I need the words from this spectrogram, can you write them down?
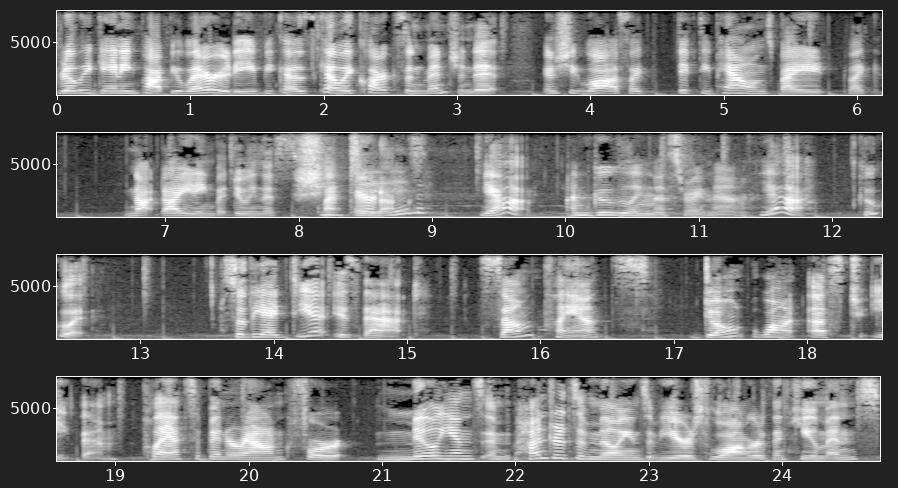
really gaining popularity because Kelly Clarkson mentioned it, and she lost like 50 pounds by like not dieting but doing this she plant did? Yeah. I'm Googling this right now. Yeah. Google it. So the idea is that some plants don't want us to eat them. Plants have been around for millions and hundreds of millions of years longer than humans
